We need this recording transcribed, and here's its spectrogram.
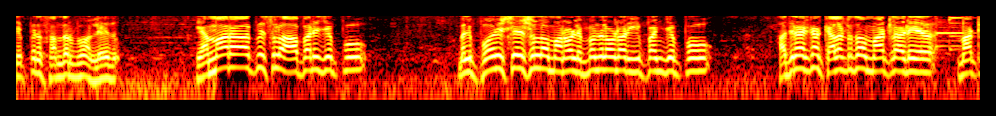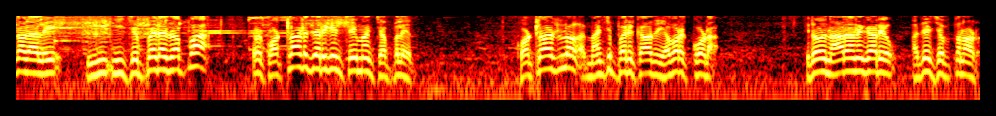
చెప్పిన సందర్భం లేదు. ఎంఆర్ఓ ఆఫీసులో ఆ పని చెప్పు మళ్ళీ పోలీస్ స్టేషన్లో మన వాళ్ళు ఇబ్బందులు ఉన్నారు ఈ పని చెప్పు. అదే రకంగా కలెక్టర్తో మాట్లాడి మాట్లాడాలి. ఈ ఈ చెప్పాడే తప్ప ఇక్కడ కొట్లాట జరిగింది చేయమని చెప్పలేదు. కొట్లాటలో మంచి పని కాదు ఎవరికి కూడా. ఈరోజు నారాయణ గారు అదే చెప్తున్నాడు.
